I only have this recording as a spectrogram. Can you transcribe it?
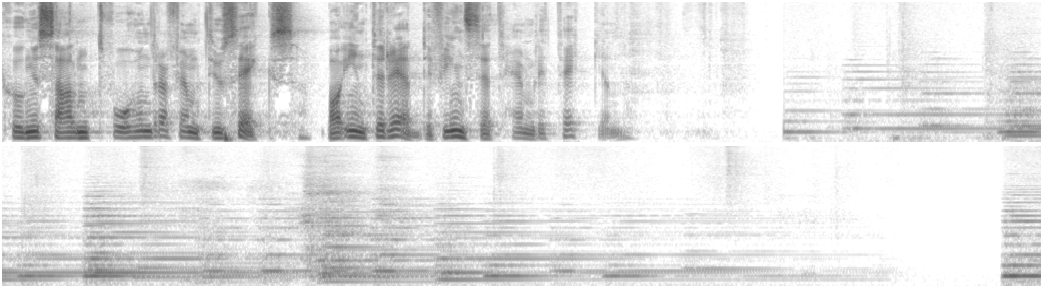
Vi sjunger psalm 256. Var inte rädd, det finns ett hemligt tecken. thank mm. you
